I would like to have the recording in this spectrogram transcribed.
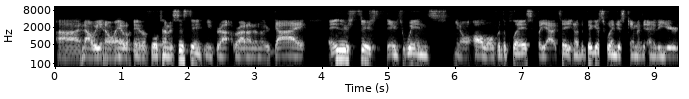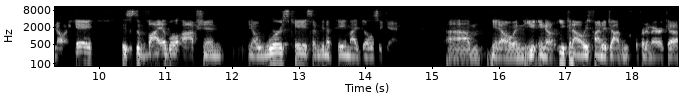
Uh, now we you know have, have a full time assistant. We brought, brought on another guy. And there's there's there's wins you know all over the place. But yeah, I'd say you know the biggest win just came at the end of the year, knowing hey, this is a viable option. You know, worst case, I'm going to pay my bills again. Um, you know, and you you know you can always find a job in corporate America.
